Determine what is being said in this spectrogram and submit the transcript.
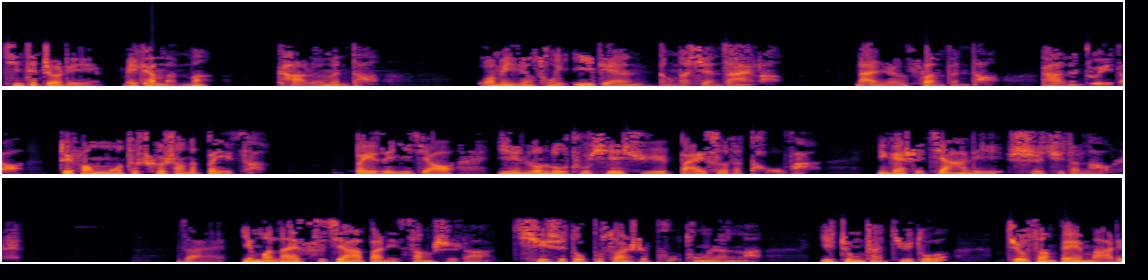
今天这里没开门吗？卡伦问道。我们已经从一点等到现在了。男人愤愤道。卡伦注意到对方摩托车上的被子，被子一角隐约露出些许白色的头发，应该是家里逝去的老人。在伊莫莱斯家办理丧事的，其实都不算是普通人了，以中产居多。就算被玛丽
